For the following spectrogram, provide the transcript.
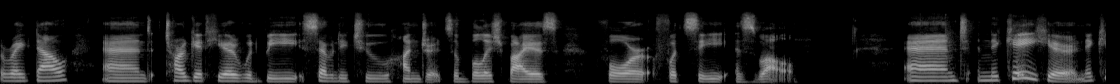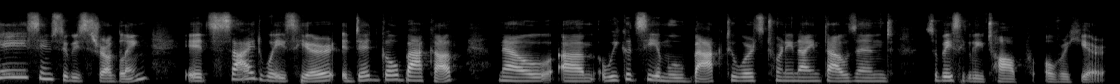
right now. And target here would be 7,200. So bullish bias for FTSE as well. And Nikkei here, Nikkei seems to be struggling. It's sideways here. It did go back up. Now um, we could see a move back towards 29,000 So basically top over here.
